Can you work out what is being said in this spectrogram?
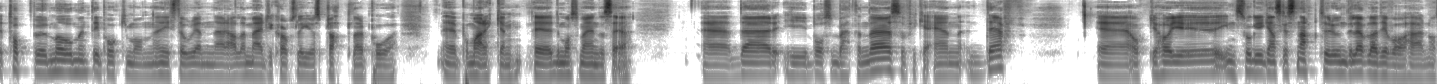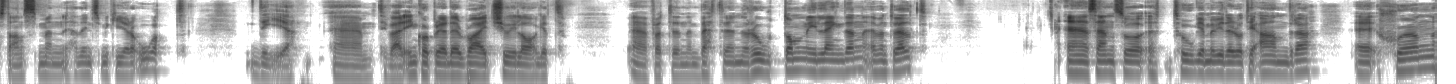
eh top moment i Pokémon-historien när alla Magikarps ligger och sprattlar på, eh, på marken. Eh, det måste man ändå säga. Eh, där i bossbatten där så fick jag en def. och jag har ju, insåg ju ganska snabbt hur underlevlad jag var här någonstans men jag hade inte så mycket att göra åt det. tyvärr inkorporerade Raichu i laget. Eh, för att den är bättre än Rotom i längden eventuellt. Eh, sen så eh, tog jag mig vidare då till andra sjön,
